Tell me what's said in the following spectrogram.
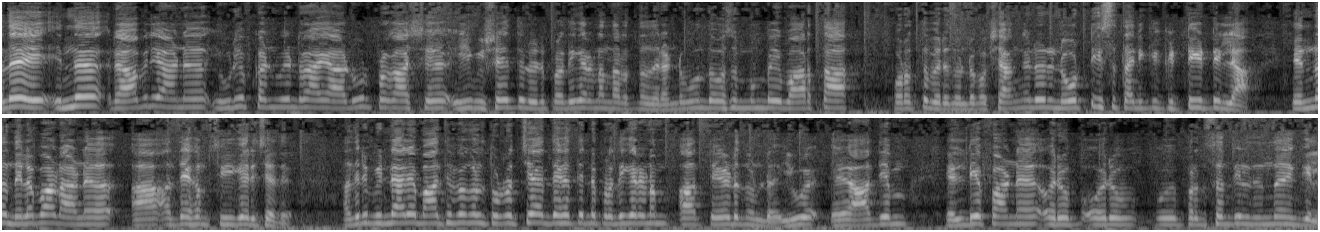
അതെ ഇന്ന് രാവിലെയാണ് യു ഡി എഫ് കൺവീനറായ അടൂർ പ്രകാശ് ഈ വിഷയത്തിൽ ഒരു പ്രതികരണം നടത്തുന്നത്. രണ്ട് മൂന്ന് ദിവസം മുമ്പ് ഈ വാർത്ത പുറത്തു വരുന്നുണ്ട്. പക്ഷെ അങ്ങനെ ഒരു നോട്ടീസ് തനിക്ക് കിട്ടിയിട്ടില്ല. എന്ന നിലപാടാണ് അദ്ദേഹം സ്വീകരിച്ചത്. അതിന് പിന്നാലെ മാധ്യമങ്ങൾ തുടർച്ചയായി അദ്ദേഹത്തിന്റെ പ്രതികരണം തേടുന്നുണ്ട്. യു ആദ്യം എൽ ഡി എഫ് ആണ് ഒരു ഒരു പ്രതിസന്ധിയിൽ നിന്നതെങ്കിൽ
